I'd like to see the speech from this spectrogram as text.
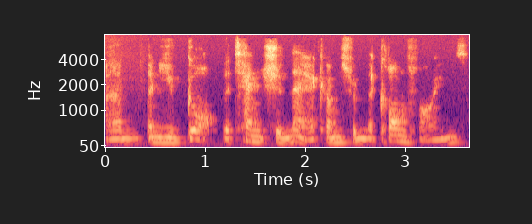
Um, and you've got the tension there comes from the confines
